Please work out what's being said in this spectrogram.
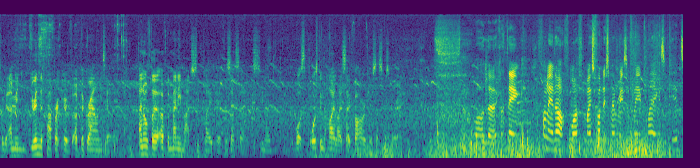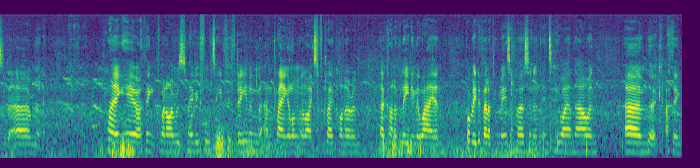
Brilliant. I mean, you're in the fabric of, of the ground here, and of the of the many matches you've played here for Sussex. You know, what's what's been the highlight so far of your Sussex career? Well, look, I think, funnily enough, my most fondest memories of me playing as a kid. Um, playing here, I think, when I was maybe 14, 15, and, and playing along the likes of Clare Connor and her kind of leading the way and probably developing me as a person and into who I am now. And um, look, I think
